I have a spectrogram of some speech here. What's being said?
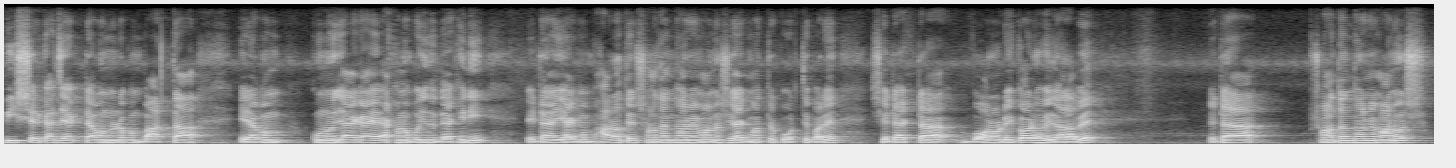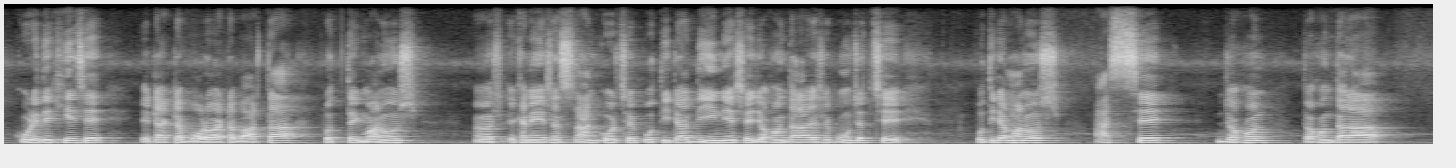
বিশ্বের কাছে একটা অন্যরকম বার্তা এরকম কোনো জায়গায় এখনও পর্যন্ত দেখেনি। এটাই একমাত্র ভারতের সনাতন ধর্মের মানুষই একমাত্র করতে পারে, সেটা একটা বড় রেকর্ড হয়ে দাঁড়াবে। এটা সনাতন ধর্মের মানুষ করে দেখিয়েছে, এটা একটা বড় একটা বার্তা। প্রত্যেক মানুষ এখানে এসে স্নান করছে, প্রতিটা দিন এসে যখন তারা এসে পৌঁছচ্ছে, প্রতিটা মানুষ আসছে যখন, তখন তারা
